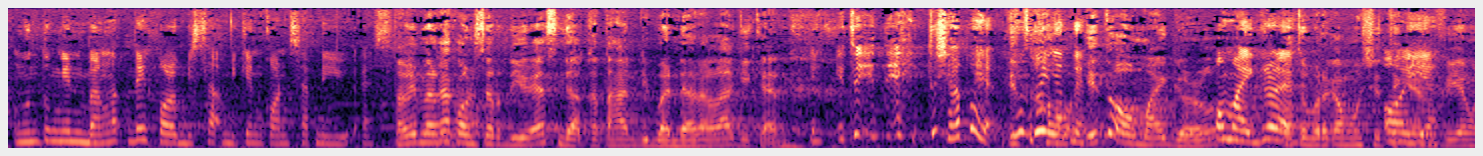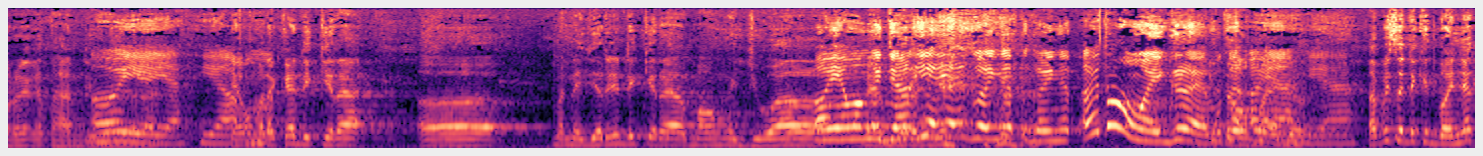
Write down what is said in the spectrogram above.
nguntungin banget deh kalau bisa bikin konser di US Tapi mereka konser di US nggak ketahan di bandara lagi kan? Eh, itu itu, itu siapa ya itu deh itu Oh My Girl. Oh My Girl ya? Waktu mereka mau syuting Oh, iya. MV yang mereka ketahan di Oh, bandara. iya, iya. Iya, yang Oh mereka dikira eh, manajernya dikira mau ngejual. oh yang mau ngejar iya iya gue inget gue inget oh itu oh my girl ya Itu bukan Oh oh, ya ya Tapi sedikit banyak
